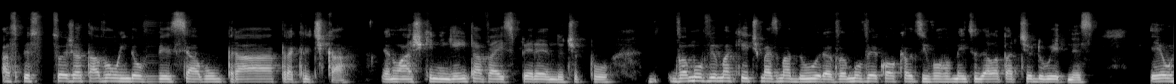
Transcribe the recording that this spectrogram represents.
as pessoas já estavam indo ouvir esse álbum pra, pra criticar. Eu não acho que ninguém tava esperando, tipo, vamos ouvir uma Kate mais madura, vamos ver qual que é o desenvolvimento dela a partir do Witness. Eu,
